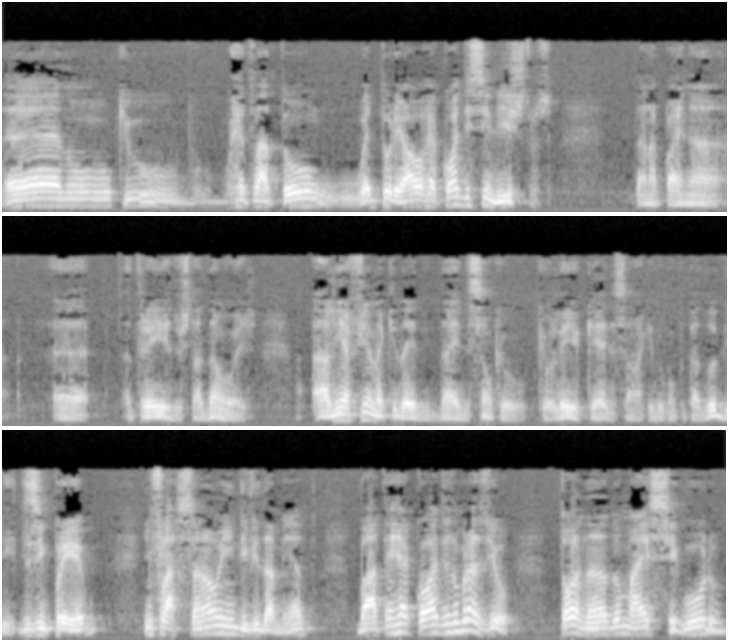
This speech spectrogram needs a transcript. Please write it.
é, no que o, retratou o editorial Recorde Sinistros. Está na página é, 3 do Estadão hoje. A linha fina aqui da, da edição que eu, que eu leio, que é a edição aqui do computador, diz desemprego, inflação e endividamento batem recordes no Brasil, tornando mais seguro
